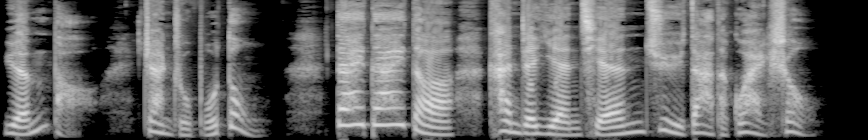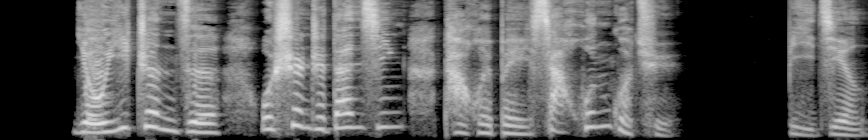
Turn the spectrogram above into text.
元宝站住不动，呆呆地看着眼前巨大的怪兽。有一阵子，我甚至担心他会被吓昏过去。毕竟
